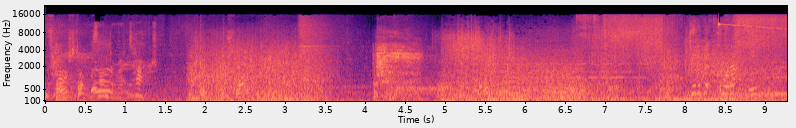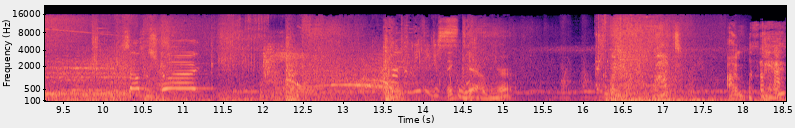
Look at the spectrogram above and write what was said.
get forced up there? under attack. Get a bit caught up. Sunstrike! Can't believe you just They can stood get him here. What? I'm dead.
